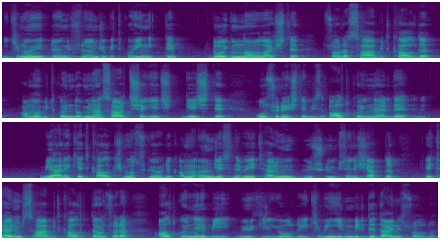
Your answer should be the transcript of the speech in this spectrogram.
2017 döngüsünden önce Bitcoin gitti. Doygunluğa ulaştı. Sonra sabit kaldı. Ama Bitcoin dominansı artışa geç, geçti. O süreçte biz altcoin'lerde bir hareket kalkışması gördük ama öncesinde bir Ethereum güçlü yükseliş yaptı. Ethereum sabit kaldıktan sonra altcoin'lere bir büyük ilgi oldu. 2021'de de aynısı oldu.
